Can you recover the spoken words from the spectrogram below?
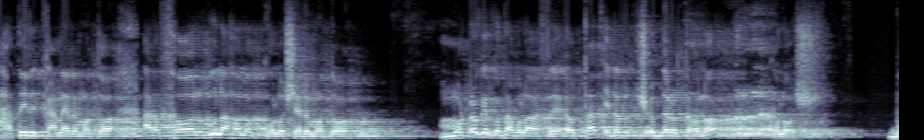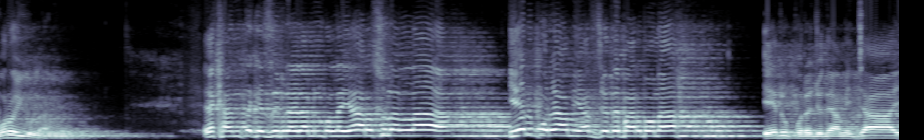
হাতির কানের মতো। আর ফলগুলা হলো কলসের মতো। মোটকের কথা বলা আছে। অর্থাৎ এটার শব্দের অর্থ হলো কলস। বড়ইগুলা। এখান থেকে জিব্রাইল আমিন বললেন ইয়া রাসূলুল্লাহ এর উপরে আমি আর যেতে পারব না। এর উপরে যদি আমি যাই,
